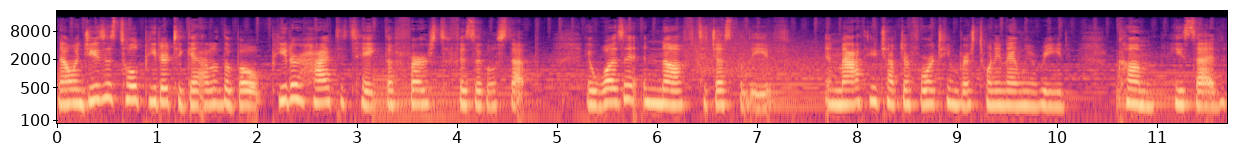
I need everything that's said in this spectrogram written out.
Now, when Jesus told Peter to get out of the boat, Peter had to take the first physical step. It wasn't enough to just believe. In Matthew chapter 14 verse 29 we read, "Come," he said.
